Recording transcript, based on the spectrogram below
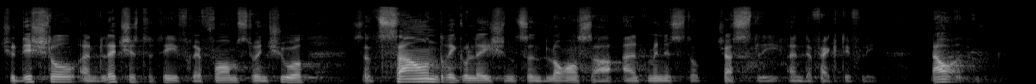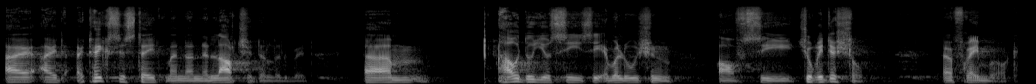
judicial and legislative reforms to ensure that sound regulations and laws are administered justly and effectively. Now, I, I, I take this statement and enlarge it a little bit. Um, how do you see the evolution of the judicial uh, framework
